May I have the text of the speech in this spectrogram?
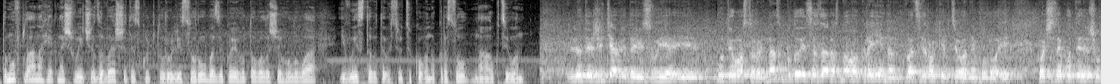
Тому в планах якнайшвидше завершити скульптуру лісоруба, з якої готова лише голова, і виставити усю цю ковану красу на аукціон. Люди життя віддають своє і бути осторонь. У нас будується зараз нова країна. 20 років цього не було. І хочеться бути, щоб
